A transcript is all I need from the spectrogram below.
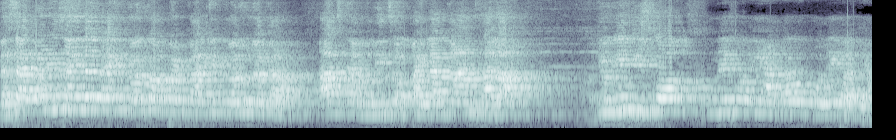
दसाकांनी सांगितलं काही करू आपण काळजी करू नका. आज त्या मुलीचं पहिला कान झाला. क्योंकि जिसको सुनने को नहीं आता वो बोलेगा क्या?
